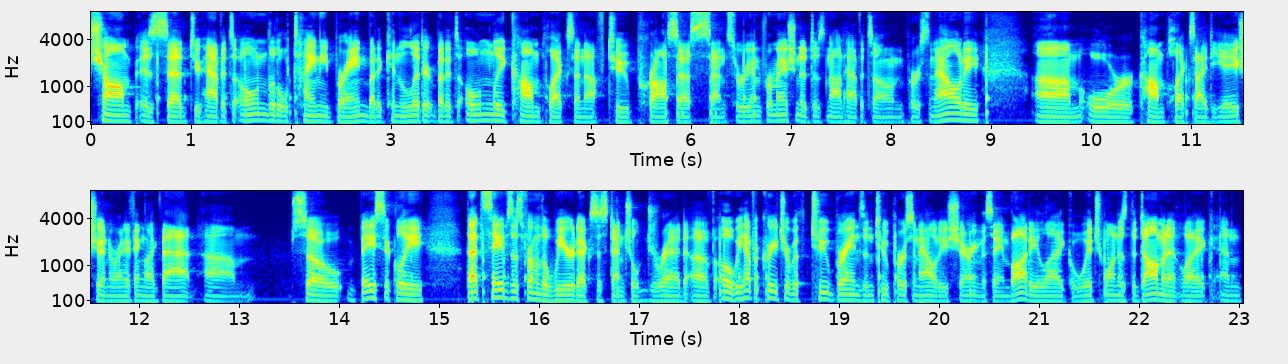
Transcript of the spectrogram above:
chomp is said to have its own little tiny brain, but it can liter- but it's only complex enough to process sensory information. It does not have its own personality um, or complex ideation or anything like that. Um, so basically, that saves us from the weird existential dread of, oh, we have a creature with two brains and two personalities sharing the same body. Like, which one is the dominant? Like, and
